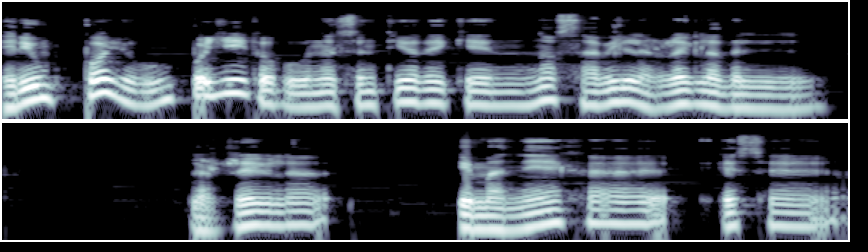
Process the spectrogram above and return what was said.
Sería un pollo, un pollito, pues, en el sentido de que no sabéis las reglas del. Las reglas que maneja ese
